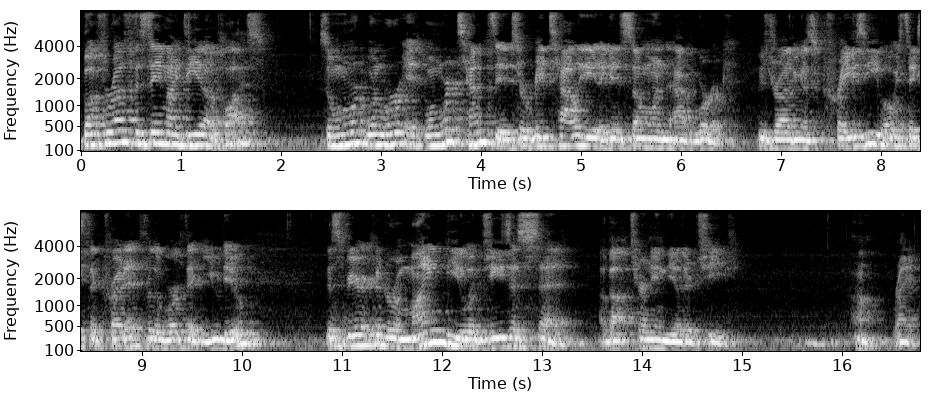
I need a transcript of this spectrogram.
but for us, the same idea applies. So when we're, when we're when we're tempted to retaliate against someone at work who's driving us crazy, who always takes the credit for the work that you do, the Spirit could remind you what Jesus said about turning the other cheek. Huh, right.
